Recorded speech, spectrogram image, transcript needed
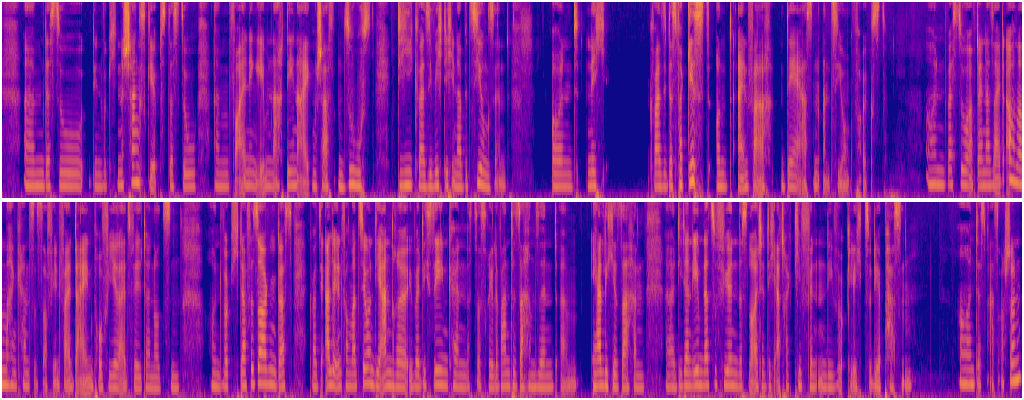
ähm, dass du denen wirklich eine Chance gibst, dass du ähm, vor allen Dingen eben nach den Eigenschaften suchst, die quasi wichtig in einer Beziehung sind und nicht quasi das vergisst und einfach der ersten Anziehung folgst. Und was du auf deiner Seite auch immer machen kannst, ist auf jeden Fall dein Profil als Filter nutzen und wirklich dafür sorgen, dass quasi alle Informationen, die andere über dich sehen können, dass das relevante Sachen sind, ähm, ehrliche Sachen, äh, die dann eben dazu führen, dass Leute dich attraktiv finden, die wirklich zu dir passen. Und das war's auch schon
